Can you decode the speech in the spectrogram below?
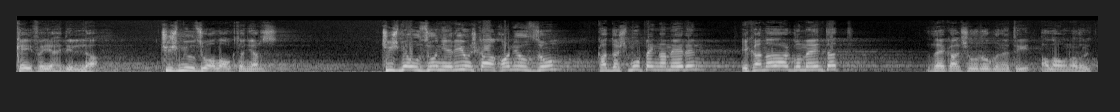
Kejfe yahdi Allah? Qysh me i udhëzu Allahu këta njerëz? Qysh me udhëzu njeriun që ka konë i udhëzum, ka dëshmu pejgamberin? I kanë ardh argumentet dhe e ka lëshu rrugën e tij, Allahu na rujt.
